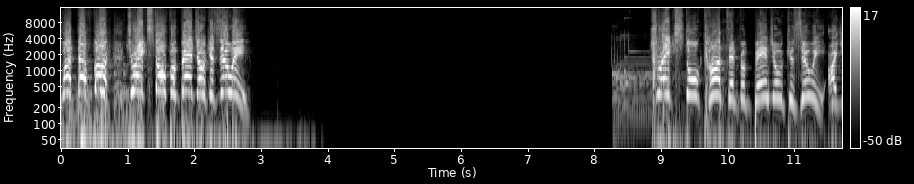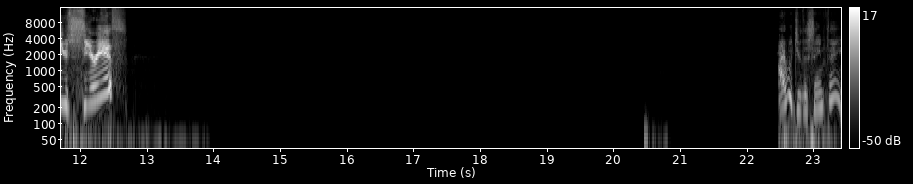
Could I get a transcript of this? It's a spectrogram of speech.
What the fuck? Drake stole from Banjo Kazooie! Drake stole content from Banjo and Kazooie. Are you serious? I would do the same thing.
